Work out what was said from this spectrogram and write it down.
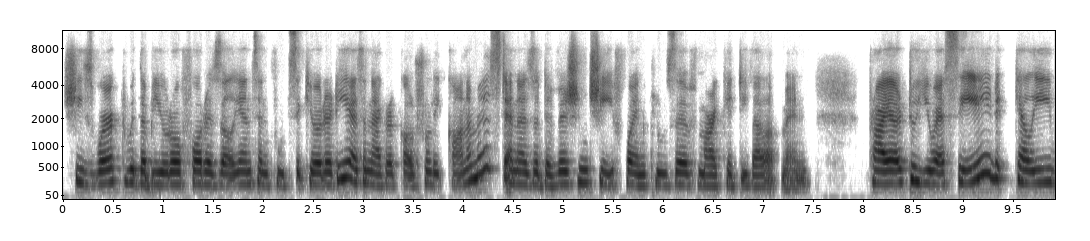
she's worked with the Bureau for Resilience and Food Security as an agricultural economist and as a division chief for inclusive market development. Prior to USAID, Kelley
